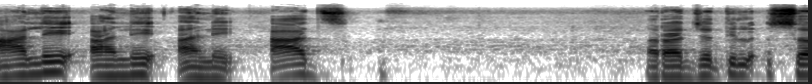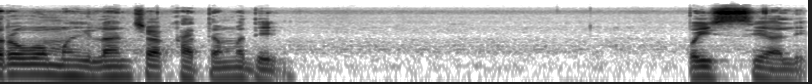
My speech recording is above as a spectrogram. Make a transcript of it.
आले आले आले. आज राज्यातील सर्व महिलांच्या खात्यामध्ये पैसे आले.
